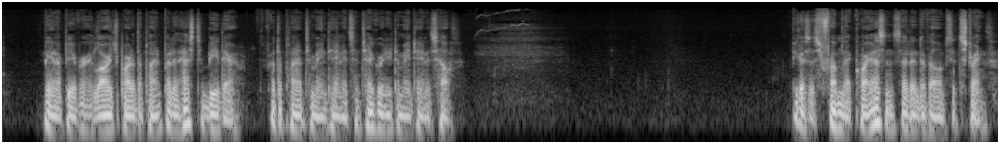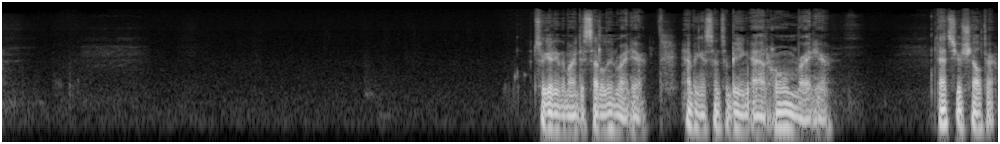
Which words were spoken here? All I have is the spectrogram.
It may not be a very large part of the plant, but it has to be there for the plant to maintain its integrity, to maintain its health. Because it's from that quiescence that it develops its strength. So getting the mind to settle in right here, having a sense of being at home right here, that's your shelter.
